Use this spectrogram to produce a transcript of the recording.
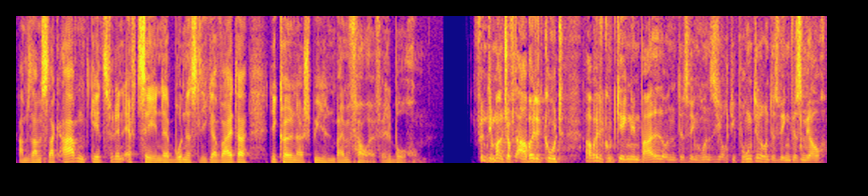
Am Samstagabend geht's für den FC in der Bundesliga weiter. Die Kölner spielen beim VfL Bochum. Ich finde, die Mannschaft arbeitet gut, arbeitet gut gegen den Ball und deswegen holen sie sich auch die Punkte und deswegen wissen wir auch,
